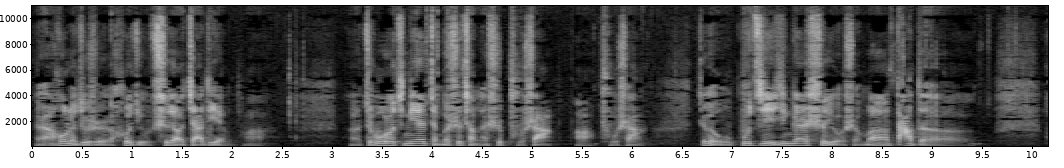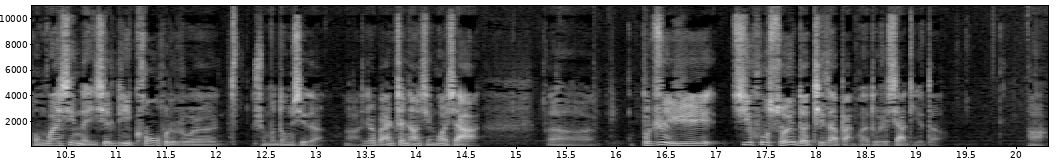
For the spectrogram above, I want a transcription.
然后呢，就是喝酒吃药家电啊，啊，只不过说今天整个市场呢是普杀啊，普杀，这个我估计应该是有什么大的宏观性的一些利空或者说什么东西的啊，要不然正常情况下，呃。不至于几乎所有的题材板块都是下跌的，啊，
